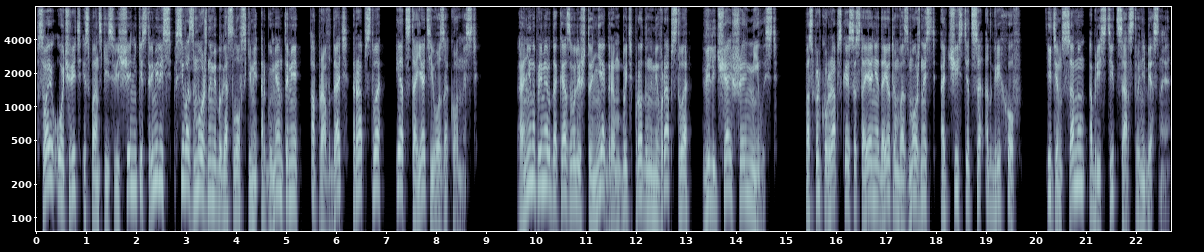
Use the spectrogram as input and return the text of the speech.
В свою очередь, испанские священники стремились всевозможными богословскими аргументами оправдать рабство и отстоять его законность. Они, например, доказывали, что неграм быть проданными в рабство – величайшая милость, поскольку рабское состояние дает им возможность очиститься от грехов и тем самым обрести Царство Небесное.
